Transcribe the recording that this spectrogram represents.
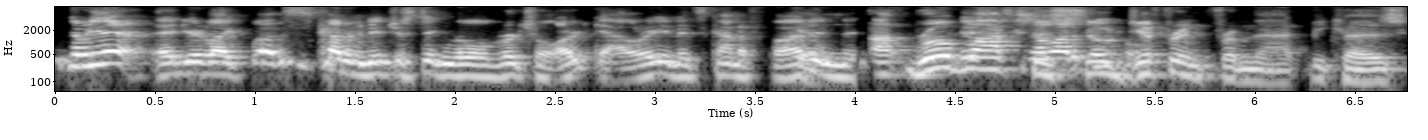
Nobody there, and you're like, well, this is kind of an interesting little virtual art gallery, and it's kind of fun. And Uh, Roblox There's a lot is so different from that because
